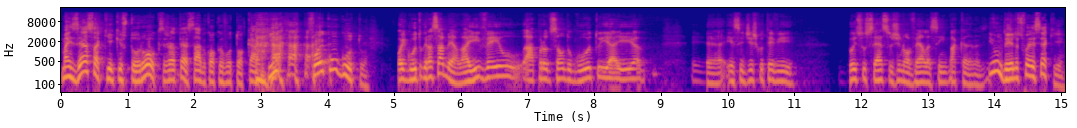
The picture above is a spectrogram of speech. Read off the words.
Mas essa aqui que estourou, que você já até sabe qual que eu vou tocar aqui, foi com o Guto. Foi Guto Graçamelo. Aí veio a produção do Guto e aí a- é, esse disco teve dois sucessos de novela assim bacanas. E um deles foi esse aqui.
